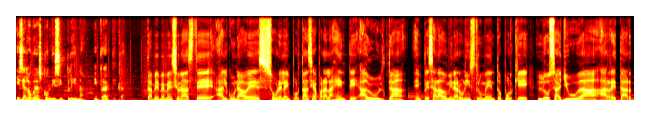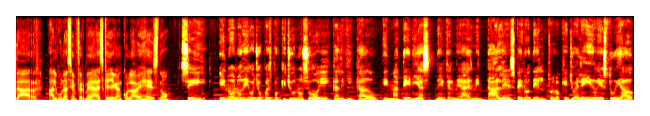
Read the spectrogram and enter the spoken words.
y se logra con disciplina y práctica. También me mencionaste alguna vez sobre la importancia para la gente adulta empezar a dominar un instrumento porque los ayuda a retardar algunas enfermedades que llegan con la vejez, ¿no? Sí, y no lo digo yo pues porque yo no soy calificado en materias de enfermedades mentales, pero dentro de lo que yo he leído y estudiado,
